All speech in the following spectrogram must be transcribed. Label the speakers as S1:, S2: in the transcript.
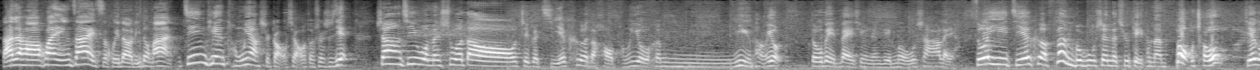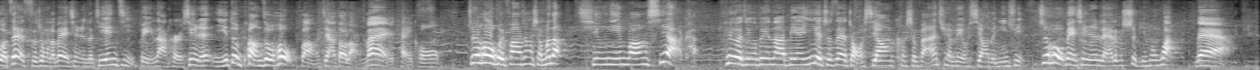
S1: 大家好，欢迎再次回到李动漫。今天同样是搞笑奥特说时间。上期我们说到，这个杰克的好朋友和女朋友都被外星人给谋杀了呀，所以杰克奋不顾身的去给他们报仇，结果再次中了外星人的奸计，被纳克尔星人一顿胖揍后绑架到了外太空。之后会发生什么呢？请您往下看。特警队那边一直在找香，可是完全没有香的音讯。之后外星人来了个视频通话，喂。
